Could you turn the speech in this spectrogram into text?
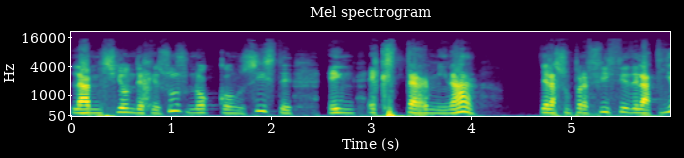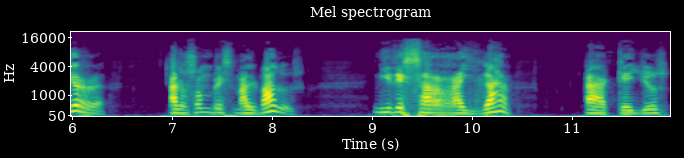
La misión de Jesús no consiste en exterminar de la superficie de la tierra a los hombres malvados, ni desarraigar a aquellos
